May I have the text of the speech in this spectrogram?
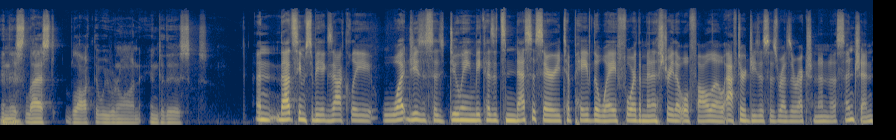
in mm-hmm. this last block that we were on into this. And that seems to be exactly what Jesus is doing because it's necessary to pave the way for the ministry that will follow after Jesus' resurrection and ascension.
